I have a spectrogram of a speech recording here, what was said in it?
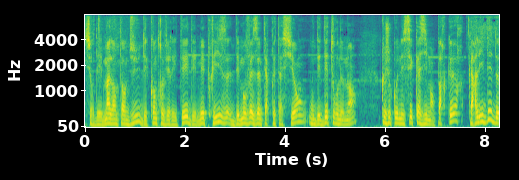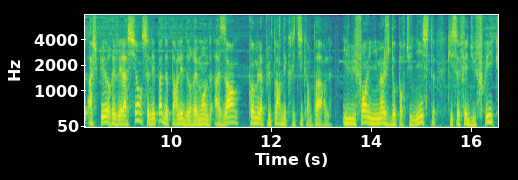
sur des malentendus, des contre-vérités, des méprises, des mauvaises interprétations ou des détournements, que je connaissais quasiment par cœur, car l'idée de HPE Révélation, ce n'est pas de parler de Raymond Hazan comme la plupart des critiques en parlent. Ils lui font une image d'opportuniste qui se fait du fric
